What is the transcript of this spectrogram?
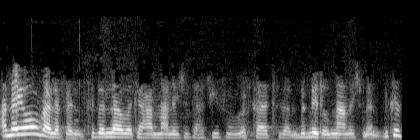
and they are relevant for the lower down managers, as you've referred to them, the middle management, because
